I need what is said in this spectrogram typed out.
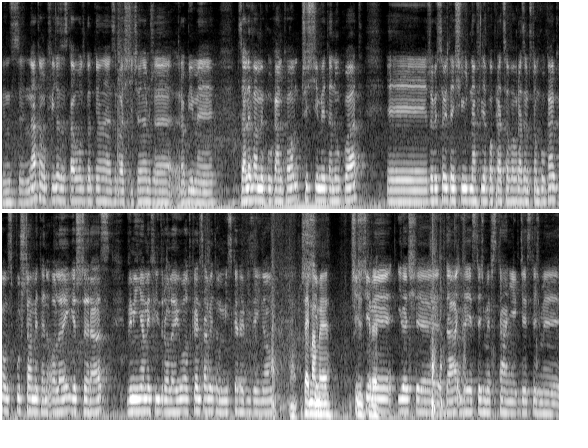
więc na tą chwilę zostało uzgodnione z właścicielem, że robimy, zalewamy płukanką, czyścimy ten układ, yy, żeby sobie ten silnik na chwilę popracował razem z tą płukanką, spuszczamy ten olej jeszcze raz, wymieniamy filtr oleju, odkręcamy tą miskę rewizyjną. tutaj Czyścimy- mamy Czyścimy ile się da, ile jesteśmy w stanie, gdzie jesteśmy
